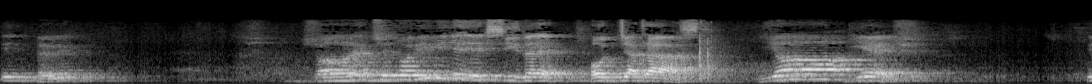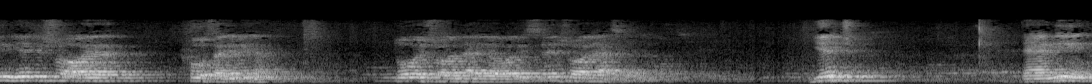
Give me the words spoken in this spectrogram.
این ببینید. شارع چطوری میگه یک سیره حجت است؟ یا یک. این یکش رو آقای کوسری میگن. دو شعار دریاواری سه شعار اصلی. یک یعنی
